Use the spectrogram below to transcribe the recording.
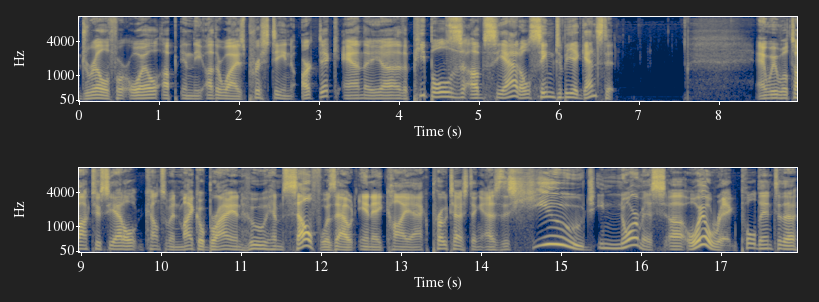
drill for oil up in the otherwise pristine Arctic, and the uh, the peoples of Seattle seem to be against it. And we will talk to Seattle Councilman Mike O'Brien, who himself was out in a kayak protesting as this huge, enormous uh, oil rig pulled into the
